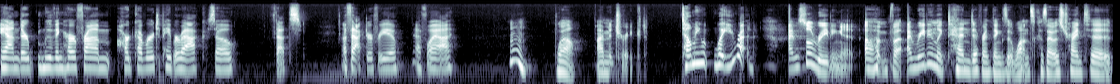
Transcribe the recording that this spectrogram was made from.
And they're moving her from hardcover to paperback. So that's a factor for you, FYI. Hmm. Well, I'm intrigued. Tell me what you read. I'm still reading it, um, but I'm reading like 10 different things at once because I was trying to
